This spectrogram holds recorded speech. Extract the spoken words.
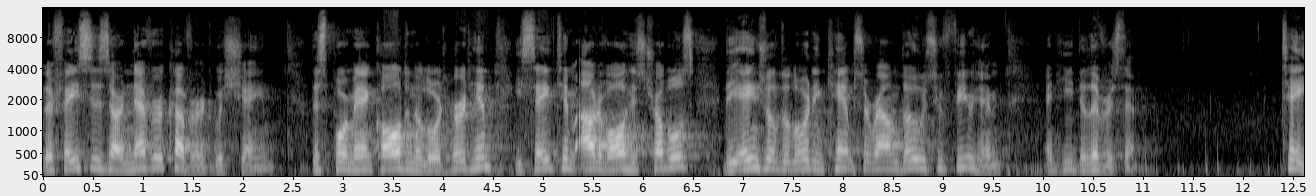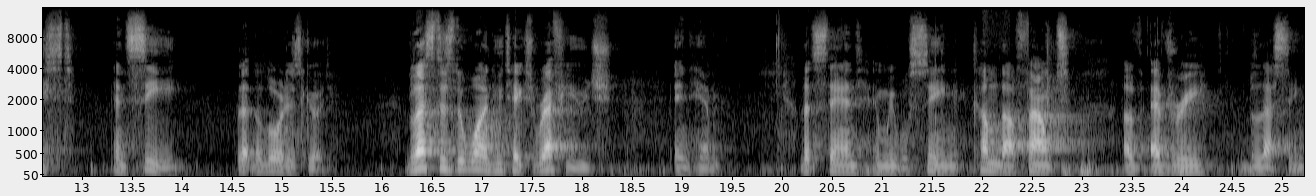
their faces are never covered with shame. This poor man called, and the Lord heard him. He saved him out of all his troubles. The angel of the Lord encamps around those who fear him and he delivers them. Taste and see that the Lord is good. Blessed is the one who takes refuge in him. Let's stand and we will sing, Come, thou fount of every blessing.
